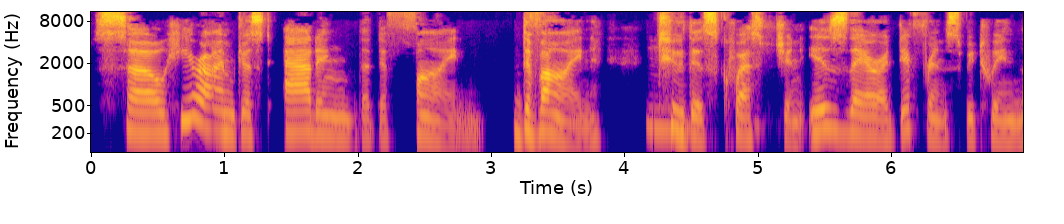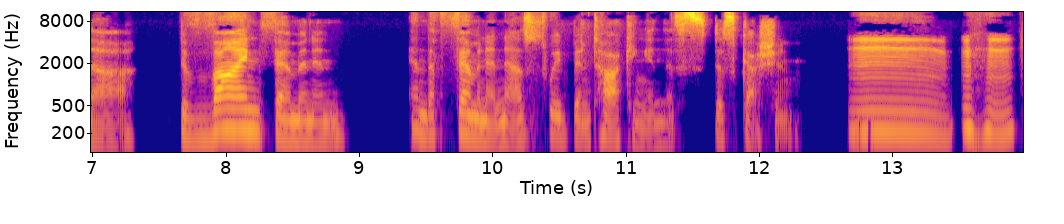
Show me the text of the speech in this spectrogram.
So here I'm just adding the define divine to Mm. this question. Is there a difference between the divine feminine and the feminine as we've been talking in this discussion? Mm, mhm.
